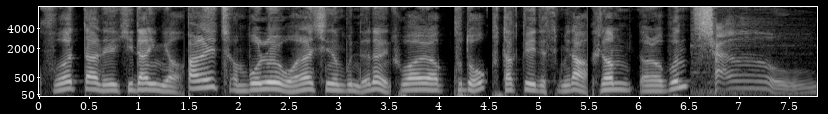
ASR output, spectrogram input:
9월달을 기다리며 빠른 정보를 원하시는 분들은 좋아요와 구독 부탁드리겠습니다. 그럼 여러분 샤오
